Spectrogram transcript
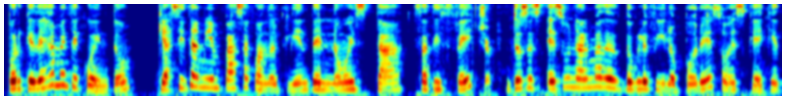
Porque déjame te cuento que así también pasa cuando el cliente no está satisfecho. Entonces es un alma de doble filo, por eso es que hay que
